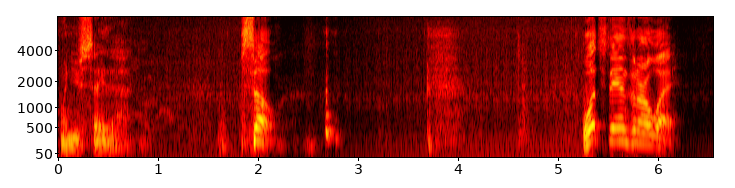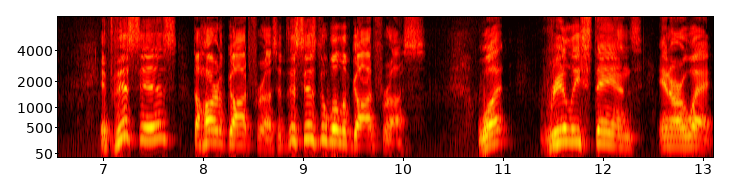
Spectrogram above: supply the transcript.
when you say that. So, what stands in our way? If this is the heart of God for us, if this is the will of God for us, what really stands in our way?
